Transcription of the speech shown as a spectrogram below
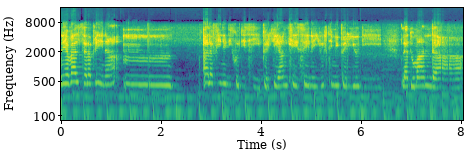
ne è valsa la pena? Alla fine dico di sì, perché anche se negli ultimi periodi la domanda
